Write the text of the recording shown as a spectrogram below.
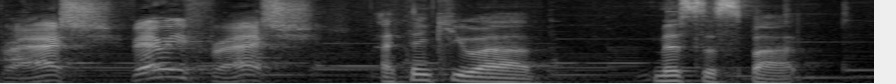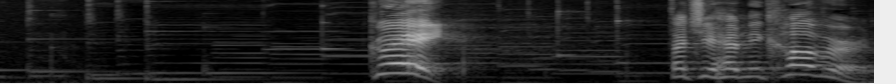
Fresh. Very fresh. I think you uh, missed a spot. Great! Thought you had me covered.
